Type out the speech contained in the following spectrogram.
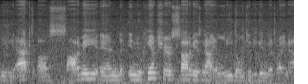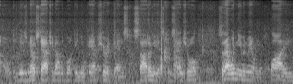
the act of sodomy, and in New Hampshire, sodomy is not illegal to begin with right now. There's no statute on the book in New Hampshire against sodomy, it's consensual. So that wouldn't even really apply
